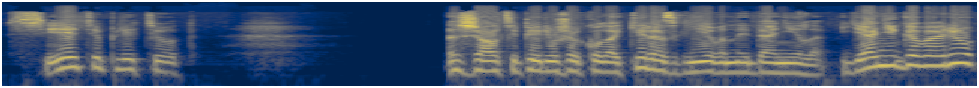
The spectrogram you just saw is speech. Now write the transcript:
сети плетет». Сжал теперь уже кулаки разгневанный Данила. «Я не говорю,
